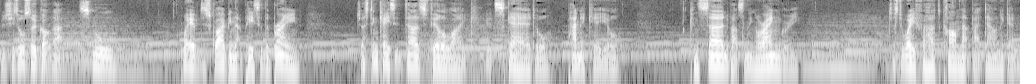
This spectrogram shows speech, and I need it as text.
But she's also got that small way of describing that piece of the brain, just in case it does feel like it's scared or panicky or concerned about something or angry. Just a way for her to calm that back down again.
